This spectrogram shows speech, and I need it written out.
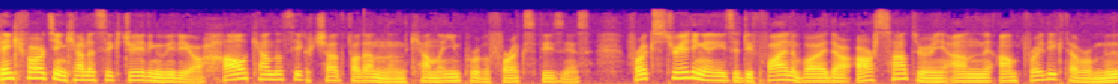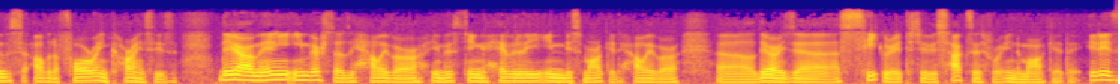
Thank you for watching candlestick trading video. How candlestick chart pattern can improve forex business. Forex trading is defined by the uncertain and unpredictable moves of the foreign currencies. There are many investors, however, investing heavily in this market. However, uh, there is a secret to be successful in the market. It is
